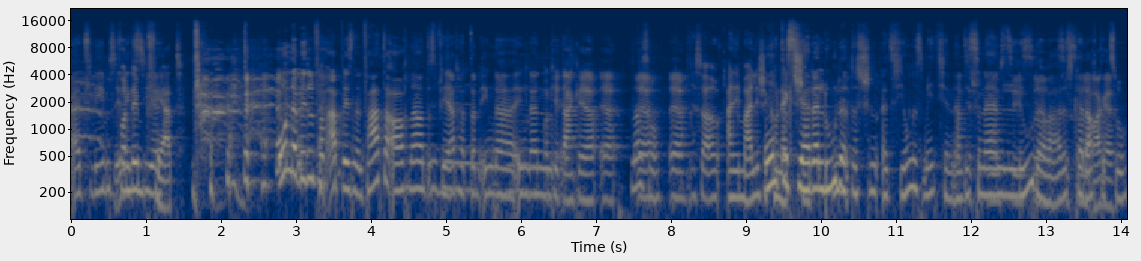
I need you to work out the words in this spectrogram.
als Lebenselixier Von dem Pferd. und ein bisschen vom abwesenden Vater auch, ne? Und das Pferd hat dann irgendein, irgendein Okay, danke, ja. ja, Na ja, so. ja. Das war animalische und dass sie Connection. ja der Luder, das schon als junges Mädchen ein Hat sie bisschen ein Luder war, das gehört auch dazu.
